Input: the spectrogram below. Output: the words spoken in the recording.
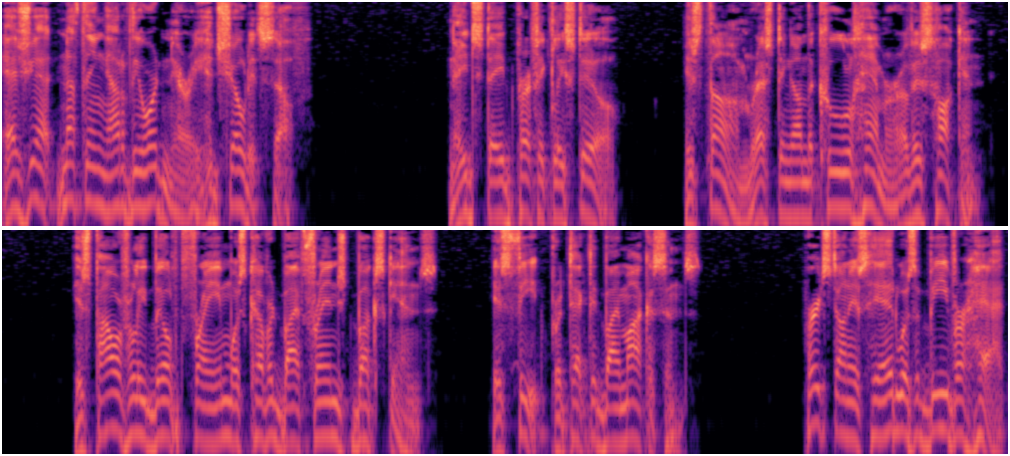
As yet, nothing out of the ordinary had showed itself. Nate stayed perfectly still, his thumb resting on the cool hammer of his Hawken. His powerfully built frame was covered by fringed buckskins, his feet protected by moccasins. Perched on his head was a beaver hat,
